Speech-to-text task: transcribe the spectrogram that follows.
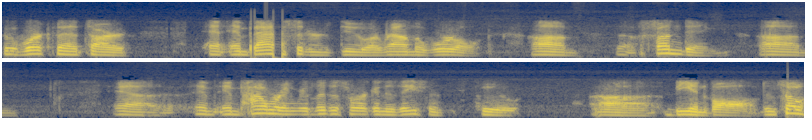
the work that our ambassadors do around the world, um, funding, um, uh, em- empowering religious organizations to uh, be involved. And so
